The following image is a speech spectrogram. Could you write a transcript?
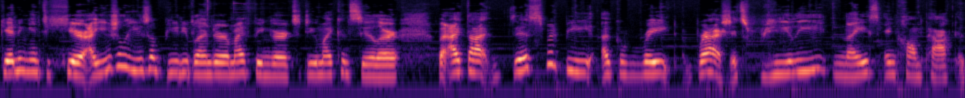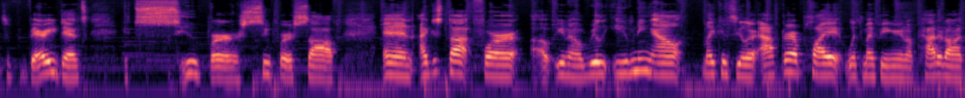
getting into here. I usually use a beauty blender or my finger to do my concealer, but I thought this would be a great brush. It's really nice and compact. It's very dense. It's super, super soft. And I just thought for, uh, you know, really evening out my concealer after I apply it with my finger and I'll pat it on,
